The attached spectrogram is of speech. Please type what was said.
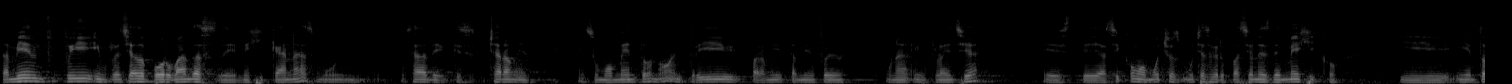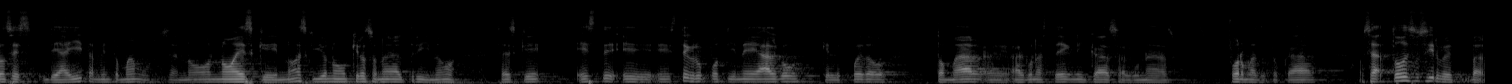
también fui influenciado por bandas de mexicanas, muy, o sea, de, que se escucharon en, en su momento, ¿no? El Tri para mí también fue una influencia, este, así como muchos, muchas agrupaciones de México. Y, y entonces de ahí también tomamos, o sea, no, no es que, no es que yo no quiero sonar al Tri, no, sabes que este, eh, este grupo tiene algo que le puedo tomar, eh, algunas técnicas, algunas formas de tocar, o sea, todo eso sirve. Pa-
